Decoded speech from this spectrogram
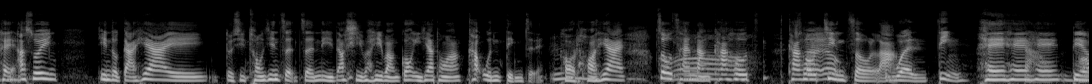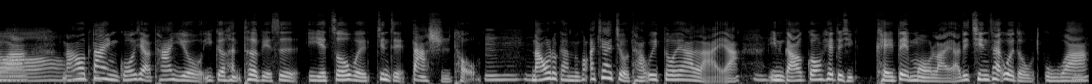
嘿啊，所以。因着甲遐诶，就是重新整整理，到希望希望讲一下同啊较稳定者，好，好遐做才能较好较好进走啦，稳定，嘿嘿嘿，对啊。然后大隐国小它有一个很特别，是伊周围进者大石头，嗯，然后我就甲伊讲啊，这石头位都要来啊，因甲我讲，迄就是溪底莫来啊，你青菜位都有啊，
